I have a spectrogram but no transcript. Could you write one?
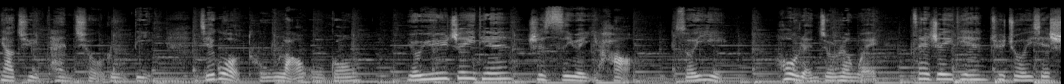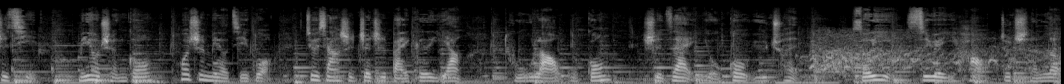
要去探求陆地，结果徒劳无功。由于这一天是四月一号，所以。后人就认为，在这一天去做一些事情，没有成功或是没有结果，就像是这只白鸽一样，徒劳无功，实在有够愚蠢。所以四月一号就成了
